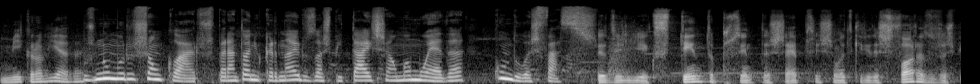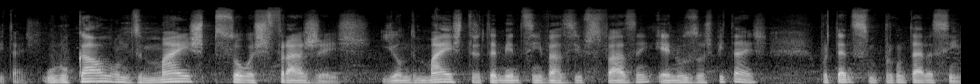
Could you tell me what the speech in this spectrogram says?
microbiana. Os números são claros. Para António Carneiro, os hospitais são uma moeda com duas faces. Eu diria que 70% das sepsis são adquiridas fora dos hospitais. O local onde mais pessoas frágeis e onde mais tratamentos invasivos se fazem é nos hospitais. Portanto, se me perguntar assim,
